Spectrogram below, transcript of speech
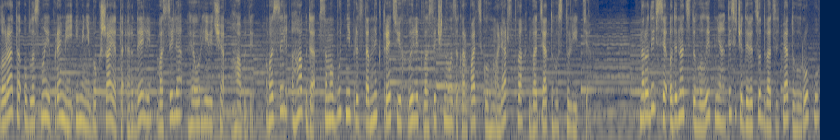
лауреата обласної премії імені Бокшая та Ерделі Василя Георгійовича Габди. Василь Габда самобутній представник третьої хвилі класичного закарпатського малярства ХХ століття. Народився 11 липня 1925 року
